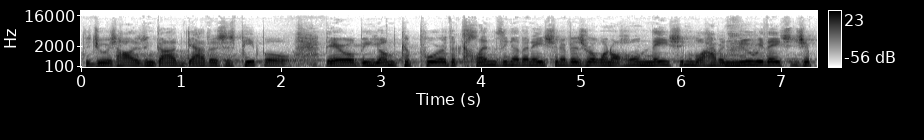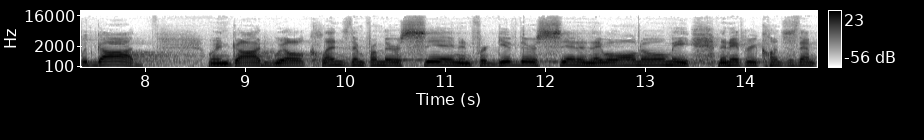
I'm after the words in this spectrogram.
the Jewish holidays when God gathers his people. There will be Yom Kippur, the cleansing of the nation of Israel, when a whole nation will have a new relationship with God when God will cleanse them from their sin and forgive their sin, and they will all know me. Then, after He cleanses them,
